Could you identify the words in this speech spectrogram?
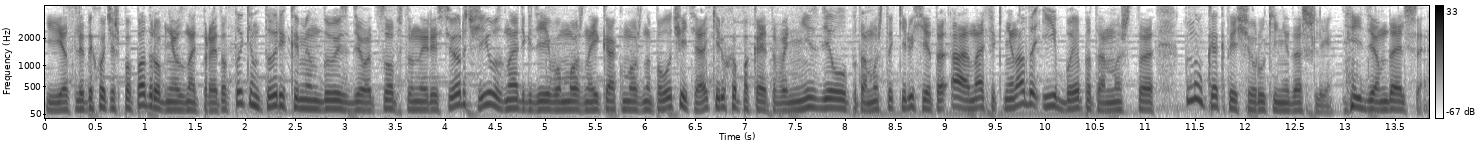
Если ты хочешь поподробнее узнать про этот токен, то рекомендую сделать собственный research и узнать, где его можно и как можно получить. А Кирюха пока этого не сделал, потому что Кирюхе это А, нафиг не надо, и Б, потому что, ну, как-то еще руки не дошли. Идем дальше.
